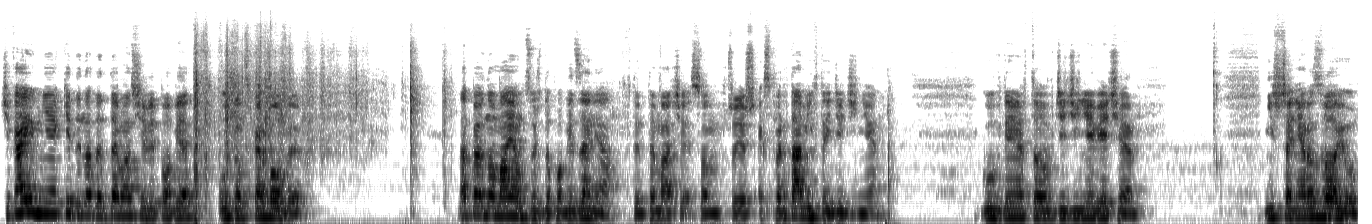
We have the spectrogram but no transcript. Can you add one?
Ciekawi mnie, kiedy na ten temat się wypowie Urząd Skarbowy. Na pewno mają coś do powiedzenia w tym temacie. Są przecież ekspertami w tej dziedzinie. Głównie to w dziedzinie, wiecie, niszczenia rozwoju.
